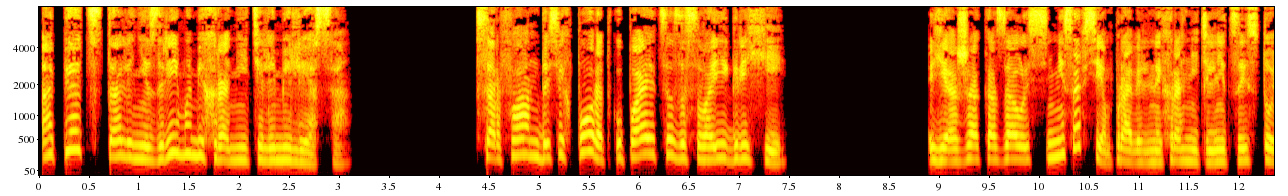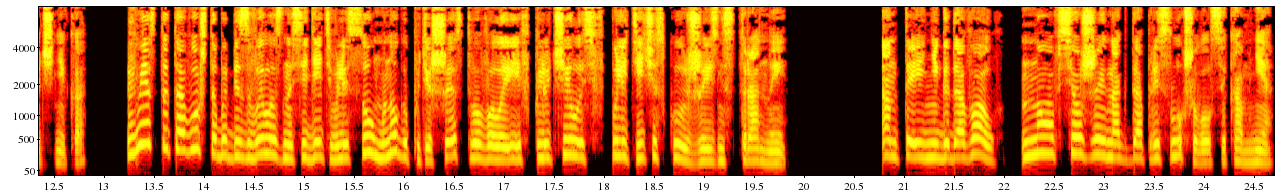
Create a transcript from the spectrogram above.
опять стали незримыми хранителями леса. Сарфан до сих пор откупается за свои грехи. Я же оказалась не совсем правильной хранительницей источника. Вместо того, чтобы безвылазно сидеть в лесу, много путешествовала и включилась в политическую жизнь страны. Антей негодовал, но все же иногда прислушивался ко мне.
